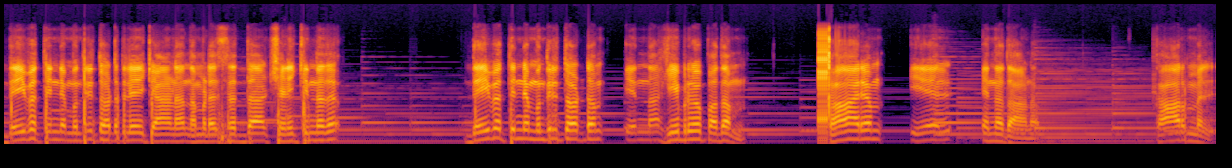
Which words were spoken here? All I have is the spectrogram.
ദൈവത്തിന്റെ മുന്തിരിത്തോട്ടത്തിലേക്കാണ് നമ്മുടെ ശ്രദ്ധ ക്ഷണിക്കുന്നത്. ദൈവത്തിന്റെ മുന്തിരിത്തോട്ടം എന്ന ഹീബ്രു പദം കാരം ഏൽ എന്നതാണ്. കാർമൽ.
